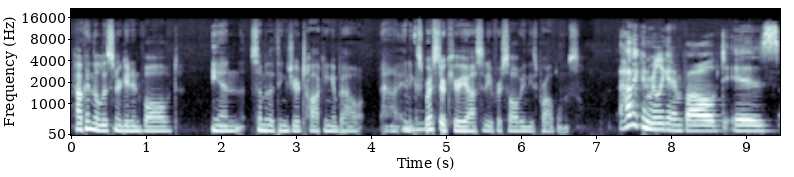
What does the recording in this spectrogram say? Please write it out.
how can the listener get involved in some of the things you're talking about uh, and mm-hmm. express their curiosity for solving these problems? How they can really get involved is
